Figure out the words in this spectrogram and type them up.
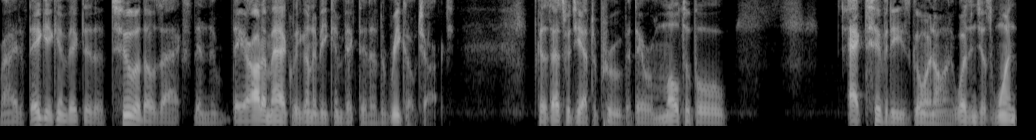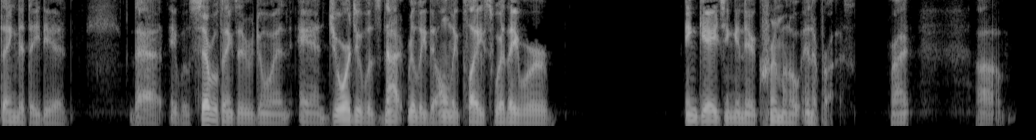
right? If they get convicted of two of those acts, then they are automatically going to be convicted of the RICO charge. Because that's what you have to prove that there were multiple activities going on. It wasn't just one thing that they did, that it was several things they were doing. And Georgia was not really the only place where they were engaging in their criminal enterprise, right? Um,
